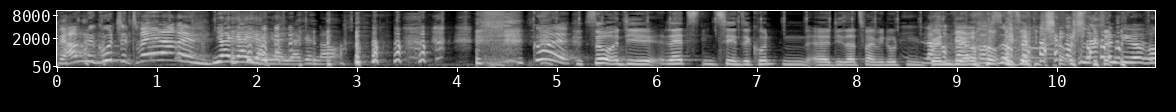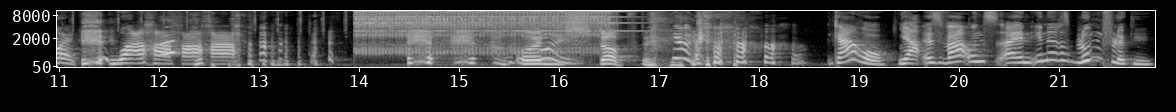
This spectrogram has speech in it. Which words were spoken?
Wir haben eine gute Trainerin. Ja, ja, ja, ja, ja, genau. Cool. So, und die letzten zehn Sekunden äh, dieser zwei Minuten Lachen gönnen wir wir einfach so. unseren Schauspieler. lachen, wie wir wollen. Wahahaha. Und stopp. Caro, Ja. es war uns ein inneres Blumenpflücken.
